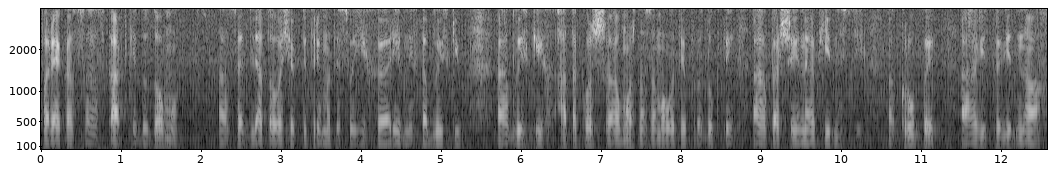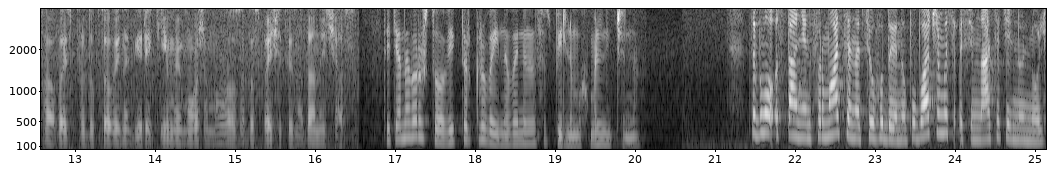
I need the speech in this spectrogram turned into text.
переказ з картки додому. А Це для того, щоб підтримати своїх е, рідних та близьких, е, близьких. А також е, можна замовити продукти першої необхідності, крупи, відповідно, весь продуктовий набір, який ми можемо забезпечити на даний час. Тетяна Ворожцова, Віктор Кривий. Новини на Суспільному. Хмельниччина. Це була остання інформація на цю годину. Побачимось о 17.00.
